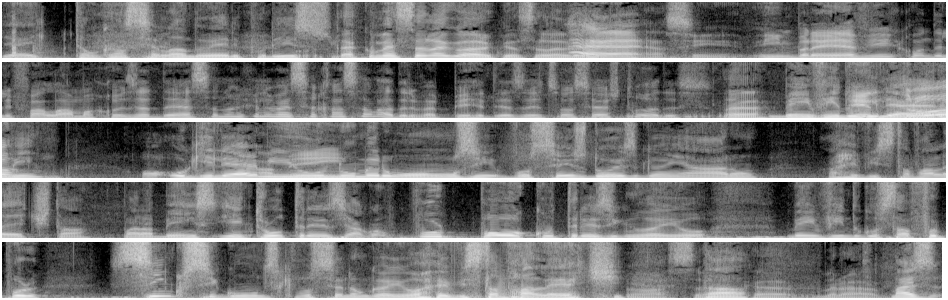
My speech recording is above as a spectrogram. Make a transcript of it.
E aí, estão cancelando ele por isso? Tá começando agora o cancelamento. É, assim, em breve, quando ele falar uma coisa dessa, não é que ele vai ser cancelado, ele vai perder as redes sociais todas. É. Bem-vindo? Guilherme. Ó, o Guilherme e o Amém. número 11, vocês dois ganharam a revista Valete, tá? Parabéns. E entrou o 13 agora. Por pouco o 13 ganhou. Bem-vindo, Gustavo. Foi por 5 segundos que você não ganhou a revista Valete. Nossa, tá? cara, bravo. Mas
